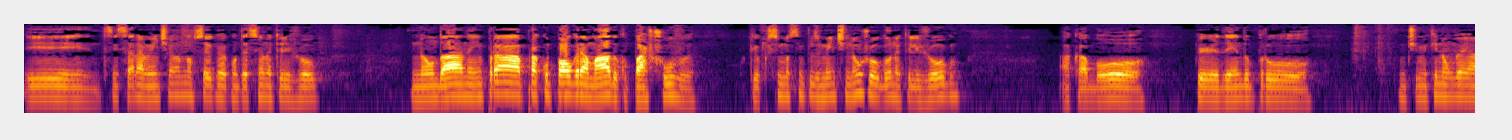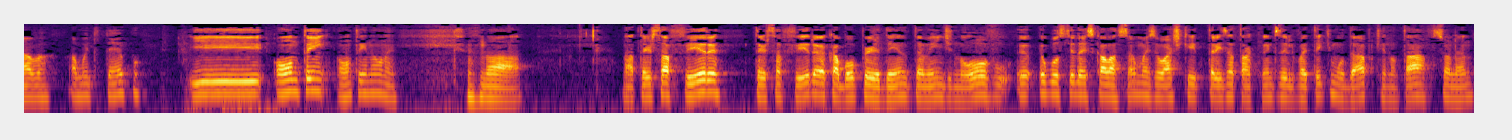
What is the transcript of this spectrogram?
E sinceramente eu não sei o que aconteceu naquele jogo. Não dá nem pra, pra culpar o gramado, culpar a chuva. Porque o Criciúma simplesmente não jogou naquele jogo. Acabou perdendo pro um time que não ganhava há muito tempo. E ontem, ontem não, né? Na, na terça-feira, terça-feira acabou perdendo também de novo. Eu, eu, gostei da escalação, mas eu acho que três atacantes ele vai ter que mudar porque não está funcionando.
